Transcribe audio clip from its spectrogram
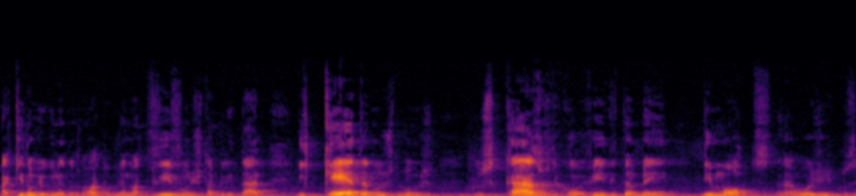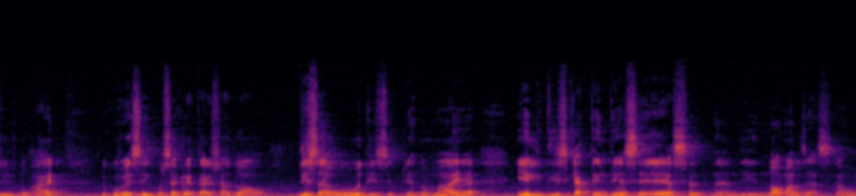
Aqui no Rio Grande do Norte, o Rio Grande do Norte vive uma estabilidade e queda nos números dos casos de Covid e também de mortes. Né? Hoje, inclusive, no rádio, eu conversei com o secretário estadual de Saúde, Cipriano Maia, e ele disse que a tendência é essa, né, de normalização,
